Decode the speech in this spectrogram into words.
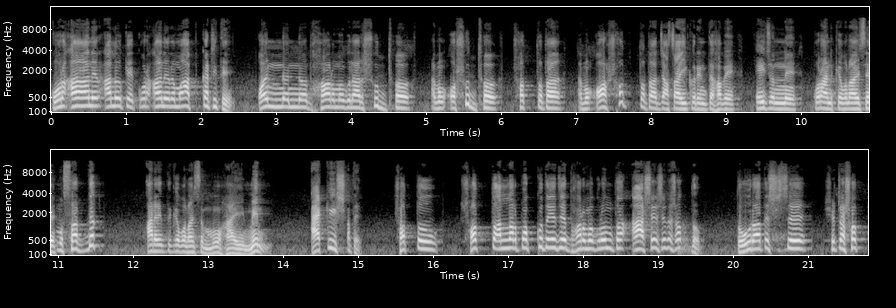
কোরআনের আলোকে, কোরআনের মাপকাঠিতে অন্যান্য ধর্মগুলার শুদ্ধ এবং অশুদ্ধ সত্যতা এবং অসত্যতা যাচাই করে নিতে হবে। এই জন্যে কোরআনকে বলা হয়েছে মুসাদ্দেক। আর এদিকে বলা হয়েছে মুহাইমেন। একই সাথে সত্য সত্য আল্লাহর পক্ষ থেকে যে ধর্মগ্রন্থ আসে সেটা সত্য। তৌরাত এসেছে সেটা সত্য।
